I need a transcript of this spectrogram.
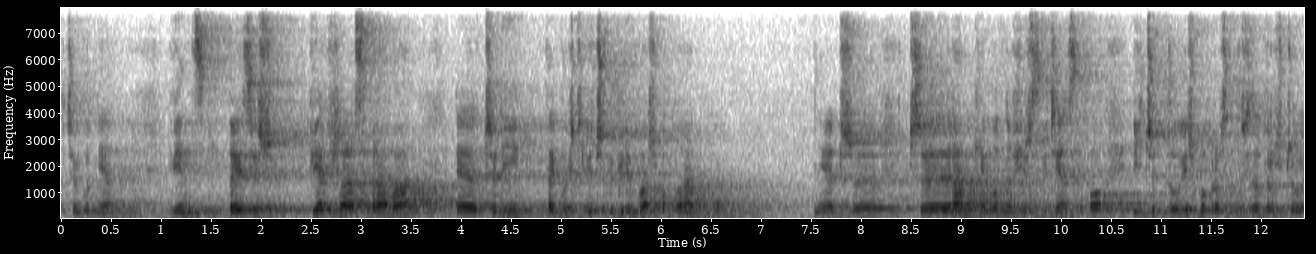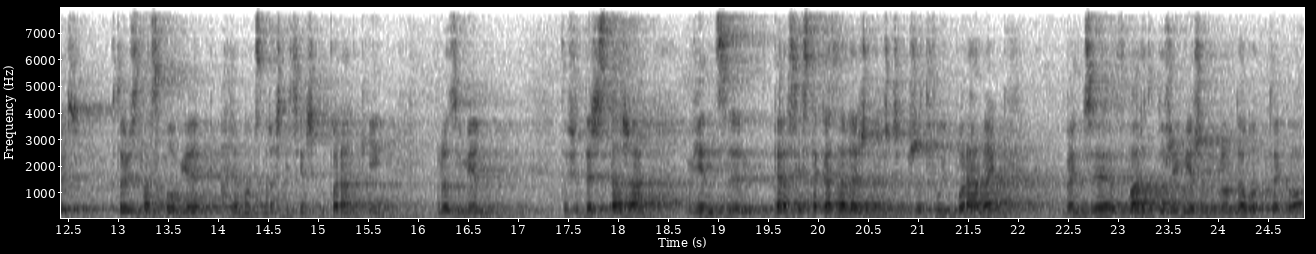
w ciągu dnia. Więc to jest już pierwsza sprawa, e, czyli tak właściwie, czy wygrywasz o poranku. Nie? Czy, czy rankiem odnosisz zwycięstwo i czy tu już po prostu to się zatroszczyłeś? Ktoś z Was powie, ale mam strasznie ciężkie poranki. Rozumiem. To się też zdarza. Więc y, teraz jest taka zależność, że Twój poranek będzie w bardzo dużej mierze wyglądał od tego,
